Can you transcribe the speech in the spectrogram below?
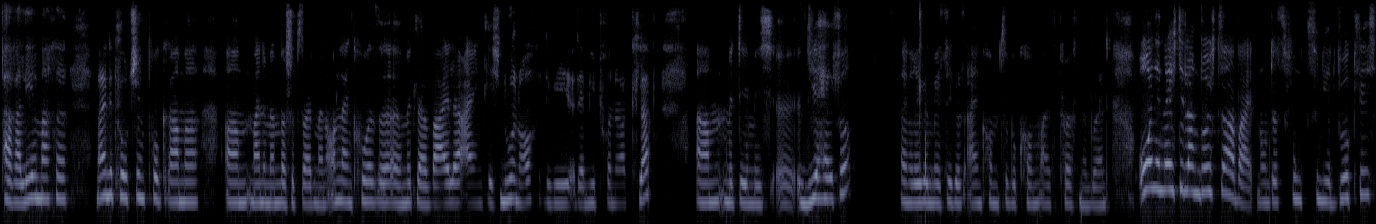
parallel mache, meine Coaching-Programme, ähm, meine Membership-Seiten, meine Online-Kurse, äh, mittlerweile eigentlich nur noch die, der Mipreneur Club, ähm, mit dem ich äh, dir helfe, ein regelmäßiges Einkommen zu bekommen als Personal Brand, ohne nächtelang durchzuarbeiten. Und das funktioniert wirklich,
